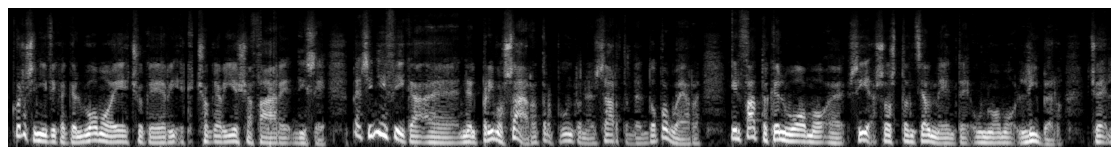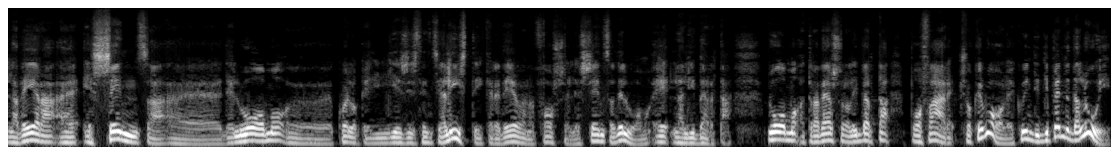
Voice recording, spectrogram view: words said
Cosa significa che l'uomo è ciò che, ciò che riesce a fare di sé? Beh, significa eh, nel primo Sartre, appunto nel Sartre del dopoguerra, il fatto che l'uomo eh, sia sostanzialmente un uomo libero, cioè la vera eh, essenza eh, dell'uomo, quello che gli esistenzialisti credevano fosse l'essenza dell'uomo, è la libertà. L'uomo attraverso la libertà può fare ciò che vuole, quindi dipende da lui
